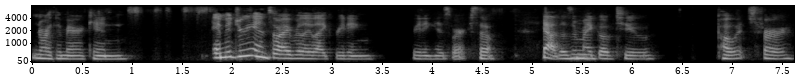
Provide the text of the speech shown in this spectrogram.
North American imagery. And so I really like reading reading his work. So yeah, those are my go-to poets for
